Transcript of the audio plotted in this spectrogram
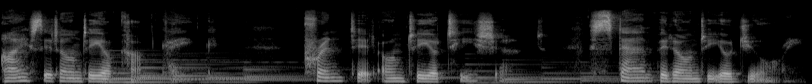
Ice it onto your cupcake print it onto your t shirt, stamp it onto your jewelry.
